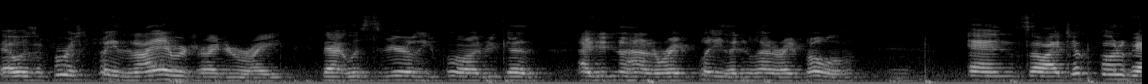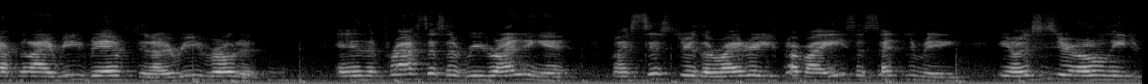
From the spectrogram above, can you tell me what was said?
that was the first play that I ever tried to write that was severely flawed because I didn't know how to write plays, I knew how to write poems. And so I took photographs and I revamped it, I rewrote it. And in the process of rewriting it, my sister, the writer Ifa Bayeza, said to me, you know, this is your only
